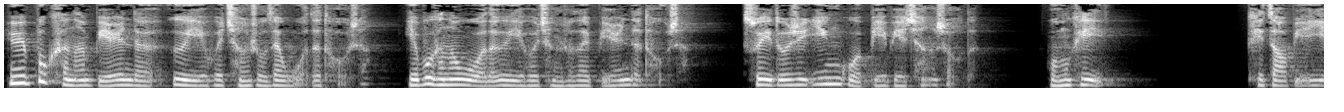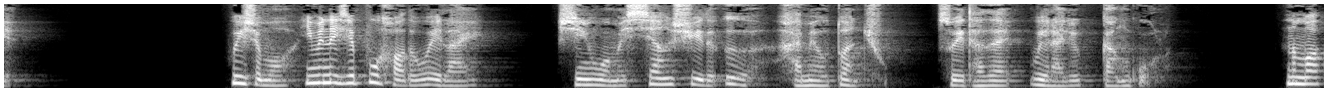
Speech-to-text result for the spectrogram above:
因为不可能别人的恶业会承受在我的头上，也不可能我的恶业会承受在别人的头上，所以都是因果别别承受的。我们可以可以造别业，为什么？因为那些不好的未来，是因为我们相续的恶还没有断除，所以它在未来就干果了。那么。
